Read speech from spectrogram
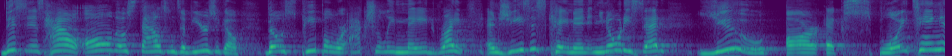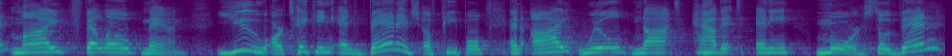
This is how all those thousands of years ago, those people were actually made right. And Jesus came in, and you know what he said? You are exploiting my fellow man. You are taking advantage of people, and I will not have it anymore. So then,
